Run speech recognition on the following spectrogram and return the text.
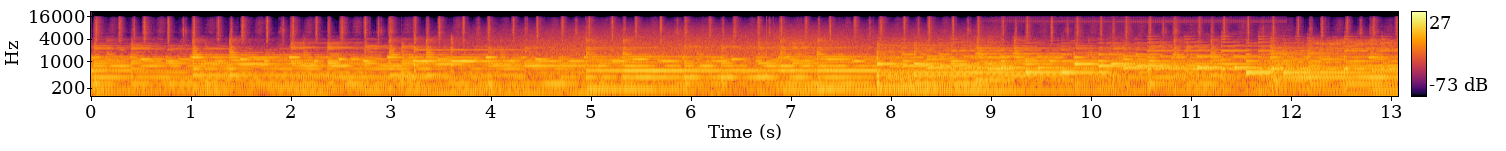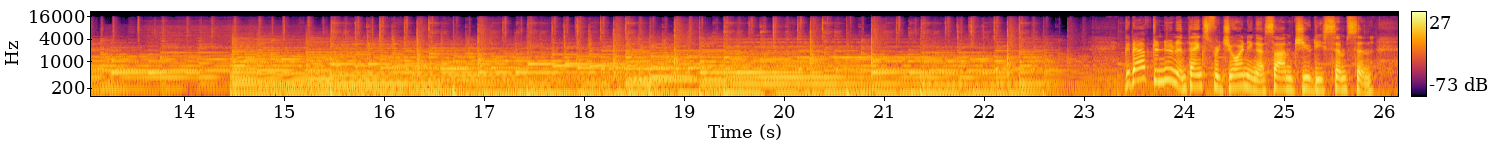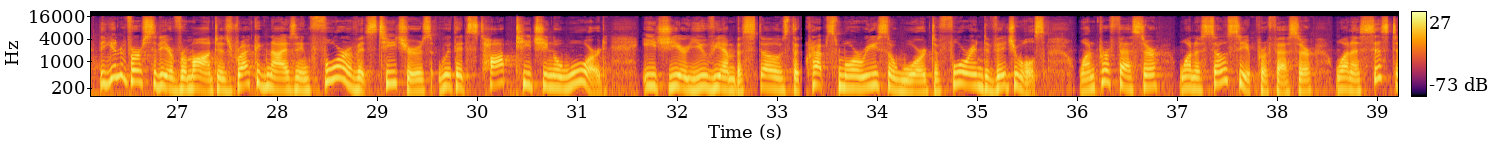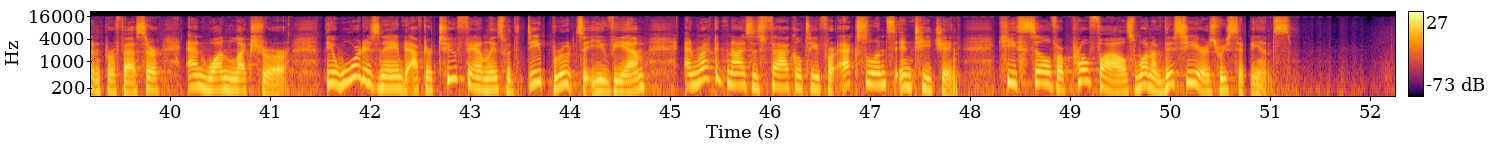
Good afternoon and thanks for joining us. I'm Judy Simpson. The University of Vermont is recognizing four of its teachers with its Top Teaching Award. Each year, UVM bestows the Kroepsch Maurice Award to four individuals one professor, one associate professor, one assistant professor, and one lecturer. The award is named after two families with deep roots at UVM and recognizes faculty for excellence in teaching. Keith Silva profiles one of this year's recipients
